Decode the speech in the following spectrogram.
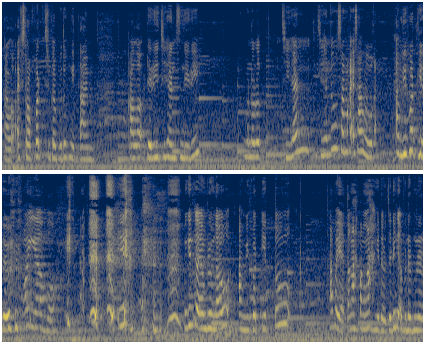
kalau ekstrovert juga butuh me time. Kalau dari Jihan sendiri menurut Jihan Jihan tuh sama kayak Sabu ambivert gitu. Oh iya boh Iya. mungkin kalau yang belum tahu ambivert itu apa ya tengah-tengah gitu. Jadi nggak bener-bener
